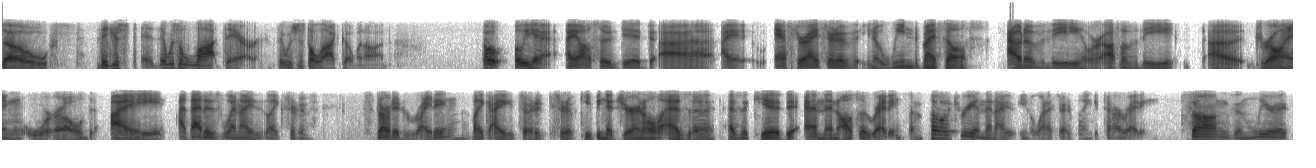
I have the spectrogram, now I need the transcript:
So they just there was a lot there. There was just a lot going on. Oh, oh yeah. I also did. Uh, I after I sort of you know weaned myself out of the or off of the uh, drawing world. I that is when I like sort of started writing. Like I started sort of keeping a journal as a as a kid, and then also writing some poetry. And then I you know when I started playing guitar, writing songs and lyrics,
